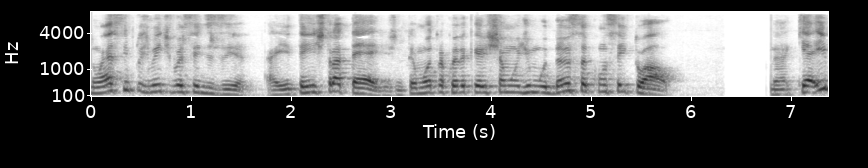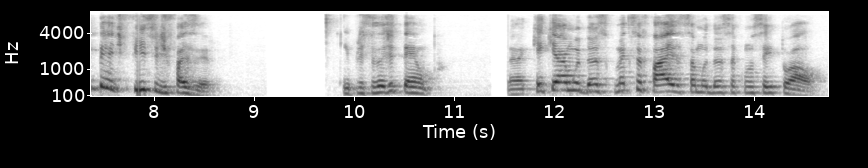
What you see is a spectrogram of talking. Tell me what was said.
não é simplesmente você dizer, aí tem estratégias, tem uma outra coisa que eles chamam de mudança conceitual, né? que é hiper difícil de fazer e precisa de tempo. Né? O que, que é a mudança? Como é que você faz essa mudança conceitual?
